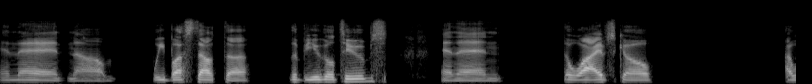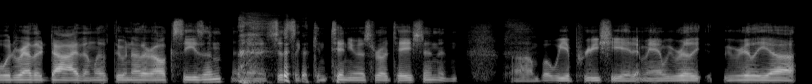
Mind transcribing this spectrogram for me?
and then um, we bust out the the bugle tubes, and then the wives go. I would rather die than live through another elk season, and then it's just a continuous rotation. And um, but we appreciate it, man. We really, we really, uh,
